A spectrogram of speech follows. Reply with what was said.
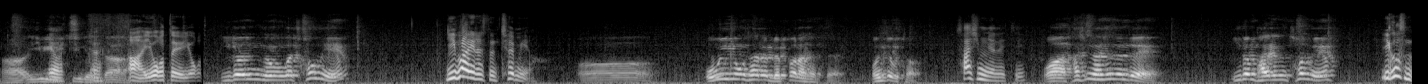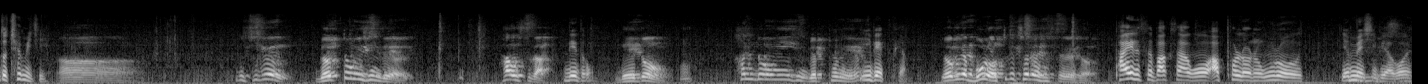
아 입이 요- 위축이 된다. 아 요것도 요것 이런 경우가 처음이에요? 이 바이러스는 처음이요 어, 오이 농사를 몇 번 하셨어요? 언제부터? 40년 했지 와, 40년 하셨는데 이런 바이러스는 처음이에요? 이것은 또 처음이지 아. 근데 지금 몇 동이신데요? 하우스가 네 동 네 동. 한 동이 지금 몇 평이에요? 200평 여기다 뭘 어떻게 처리하셨어요? 그래서 바이러스 박사하고 아폴로는 우로 연면시비하고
